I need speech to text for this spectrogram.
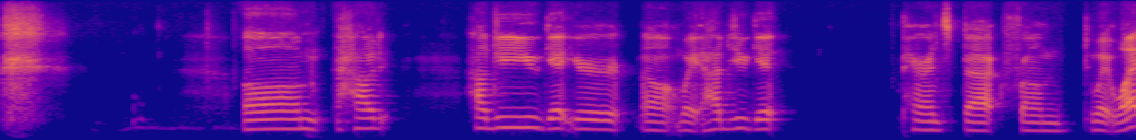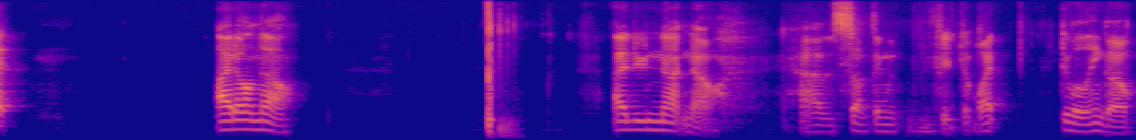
um, how do, how do you get your uh wait, how do you get parents back from wait, what? I don't know. I do not know. Have something with what? Duolingo.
